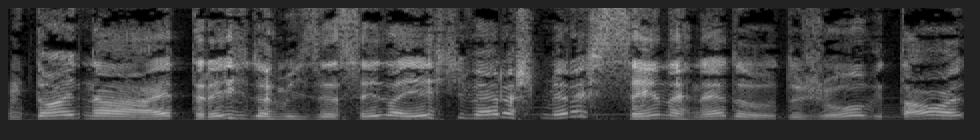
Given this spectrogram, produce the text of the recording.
Então aí na E3 de 2016 aí eles tiveram as primeiras cenas, né, do, do jogo e tal.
